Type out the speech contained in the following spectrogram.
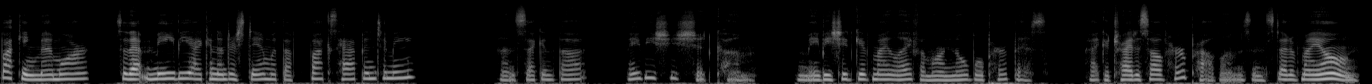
fucking memoir so that maybe I can understand what the fuck's happened to me? On second thought, maybe she should come. Maybe she'd give my life a more noble purpose. I could try to solve her problems instead of my own.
